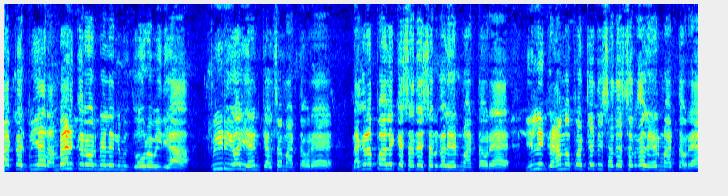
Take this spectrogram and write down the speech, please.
ಡಾಕ್ಟರ್ ಬಿ ಆರ್ ಅಂಬೇಡ್ಕರ್ ಅವ್ರ ಮೇಲೆ ನಿಮ್ಗೆ ಗೌರವ ಇದೆಯಾ? ಪಿ ಡಿ ಒ ಏನ್ ಕೆಲಸ ಮಾಡ್ತಾವ್ರೆ? ನಗರ ಪಾಲಿಕೆ ಸದಸ್ಯರುಗಳು ಏನ್ ಮಾಡ್ತಾವ್ರೆ? ಇಲ್ಲಿ ಗ್ರಾಮ ಪಂಚಾಯತಿ ಸದಸ್ಯರುಗಳು ಏನ್ ಮಾಡ್ತಾವ್ರೆ?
